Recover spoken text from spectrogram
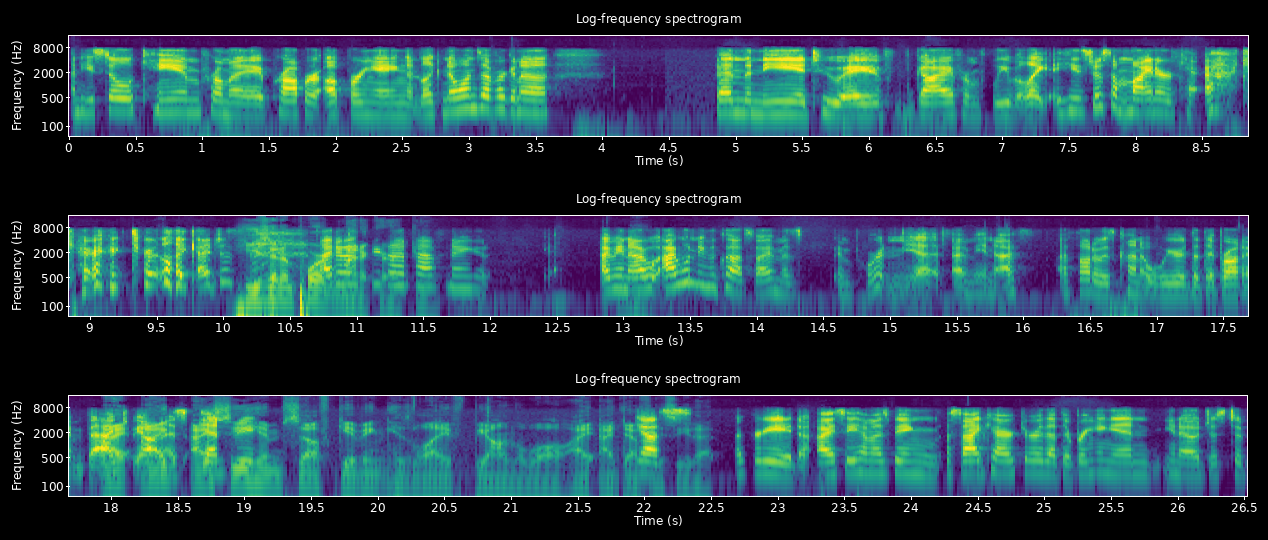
and he still came from a proper upbringing like no one's ever gonna bend the knee to a guy from Flea, but like he's just a minor ca- character. Like I just he's an important. I don't see character. that happening. I mean, right. I, I wouldn't even classify him as important yet. I mean, I I thought it was kind of weird that they brought him back. I, to be honest, I, I see himself giving his life beyond the wall. I, I definitely yes, see that. Agreed. I see him as being a side character that they're bringing in, you know, just to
